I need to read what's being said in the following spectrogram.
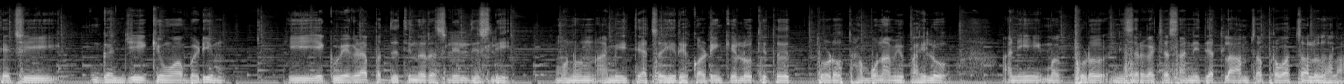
त्याची गंजी किंवा बडीम ही एक वेगळ्या पद्धतीनं रचलेली दिसली. म्हणून आम्ही त्याचंही रेकॉर्डिंग केलो तिथं थोडं थांबून आम्ही पाहिलो आणि मग थोडं निसर्गाच्या सान्निध्यातला आमचा प्रवास चालू झाला.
